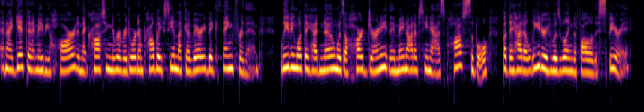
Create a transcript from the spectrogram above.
And I get that it may be hard and that crossing the River Jordan probably seemed like a very big thing for them. Leaving what they had known was a hard journey. They may not have seen it as possible, but they had a leader who was willing to follow the Spirit.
